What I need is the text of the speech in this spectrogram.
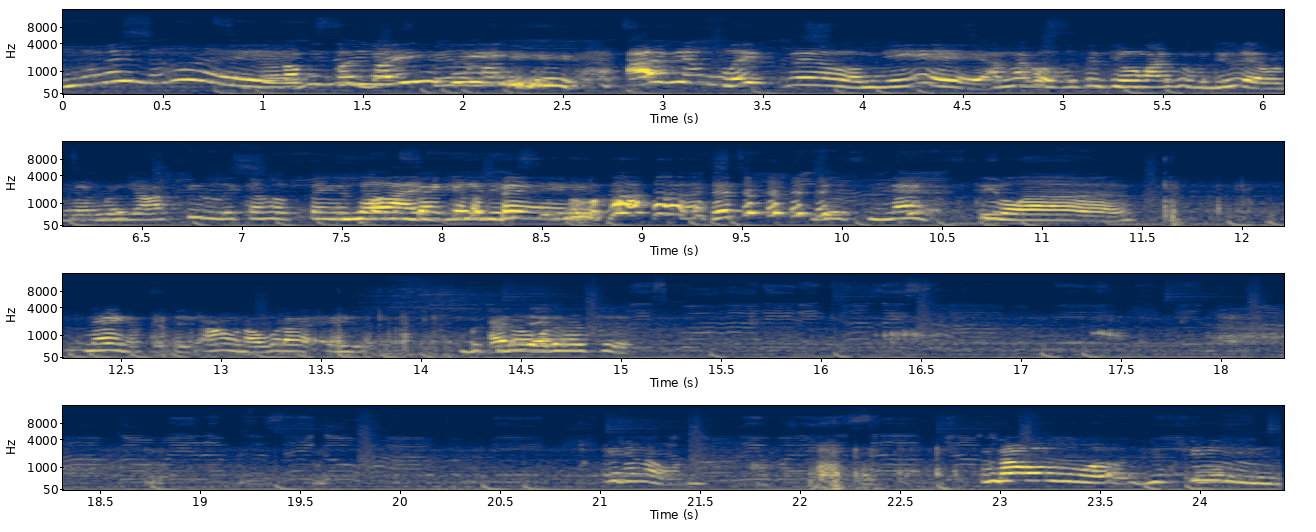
How. No, they're I'm not. These crazy. I didn't lick them. Yeah, I'm not gonna lick because you don't like people do that. Remember? Y'all, she licking her fingers No, I back of the didn't. bag. She lied. Just nasty. Lied. Nasty. I don't know what I ate. But you I know said what? her too. Eat another one. No, you cheating.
